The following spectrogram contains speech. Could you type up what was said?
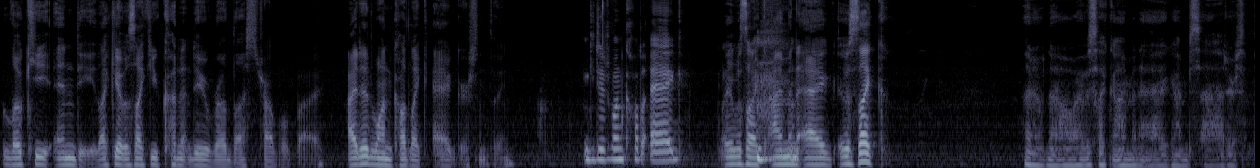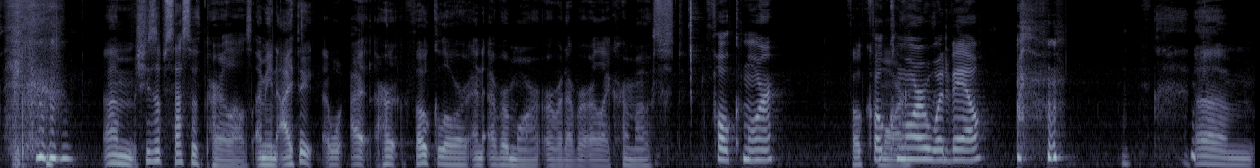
low key indie. Like it was like you couldn't do road less traveled by. I did one called like egg or something. You did one called Egg. It was like I'm an egg. It was like I don't know. It was like I'm an egg. I'm sad or something. um, she's obsessed with parallels. I mean, I think I, her folklore and Evermore or whatever are like her most Folkmore. folklore. Folkmore Woodvale. Um,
